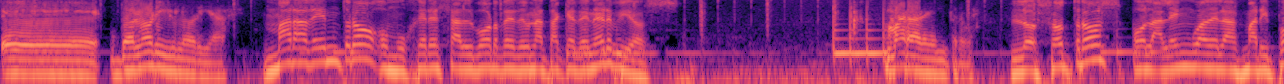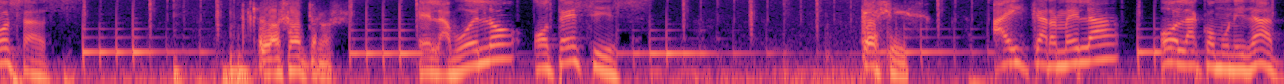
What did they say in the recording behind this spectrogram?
Eh, Dolor y Gloria. ¿Mar adentro o mujeres al borde de un ataque de nervios? Mar adentro. ¿Los otros o la lengua de las mariposas? Los otros. ¿El abuelo o tesis? Tesis. ¿Ay Carmela o la comunidad?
